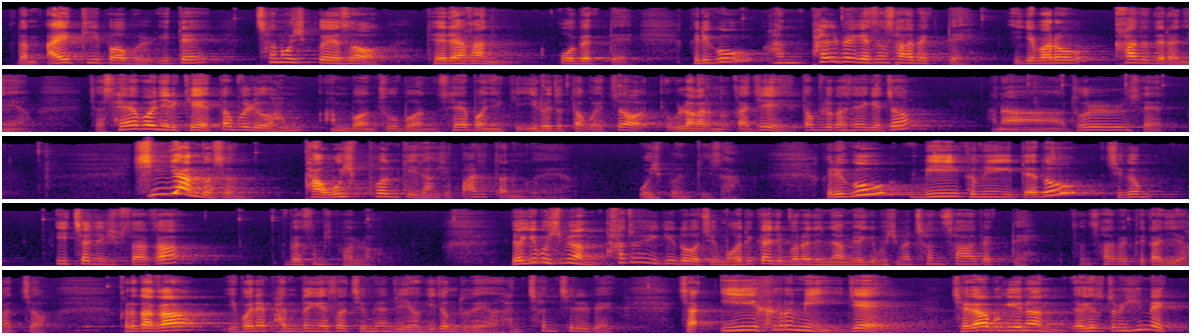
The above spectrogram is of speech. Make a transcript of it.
그 다음 IT 버블 이때 1059에서 대략 한 500대. 그리고 한 800에서 400대. 이게 바로 카드 대란이에요. 자, 세 번 이렇게 W 한, 한 번, 두 번, 세 번 이렇게 이루어졌다고 했죠? 올라가는 것까지. W가 세 개죠? 하나, 둘, 셋. 신기한 것은 다 50% 이상씩 빠졌다는 거예요. 50% 이상. 그리고 미 금융위기 때도 지금 2064가 938로. 여기 보시면 타조위기도 지금 어디까지 무너졌냐면 여기 보시면 1400대. 1400대까지 이어갔죠. 그러다가 이번에 반등해서 지금 현재 여기 정도 돼요. 한 1700. 자, 이 흐름이 이제 제가 보기에는 여기서 좀 힘에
